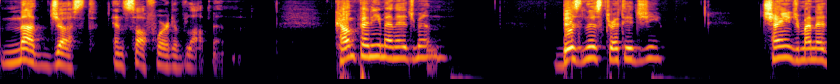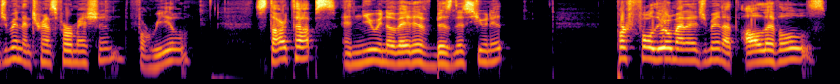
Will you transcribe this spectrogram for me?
not just in software development. Company management, business strategy, change management and transformation for real, startups and new innovative business unit, portfolio management at all levels,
